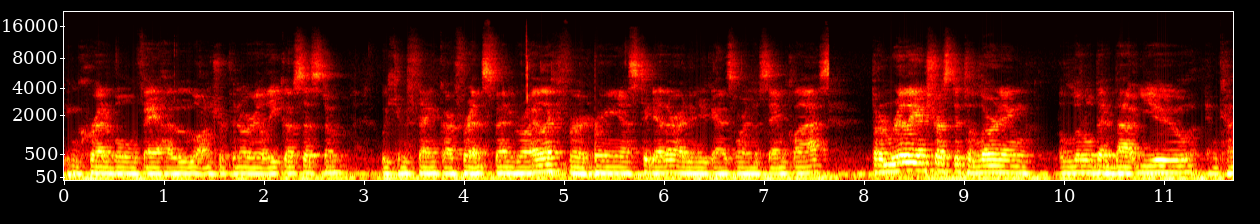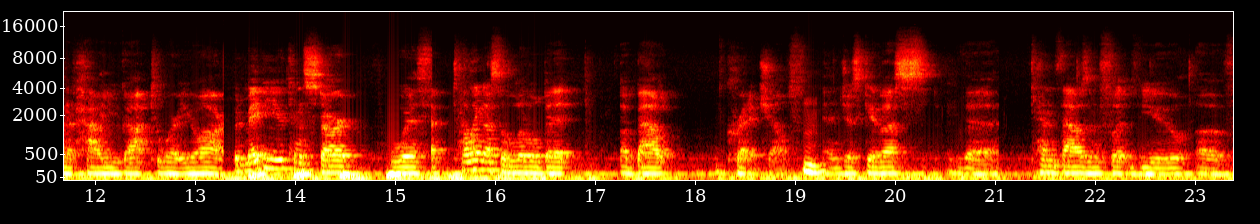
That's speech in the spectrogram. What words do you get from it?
incredible WHU entrepreneurial ecosystem. We can thank our friend Sven Greulich for bringing us together. I know you guys were in the same class. But I'm really interested to learning a little bit about you and kind of how you got to where you are. But maybe you can start with telling us a little bit about creditshelf mm. and just give us the 10,000 foot view of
